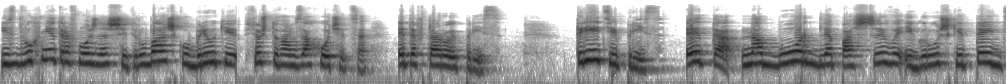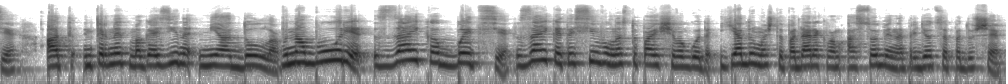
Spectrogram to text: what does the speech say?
Из двух метров можно сшить рубашку, брюки, все, что вам захочется. Это второй приз. Третий приз – это набор для пошива игрушки Тедди от интернет-магазина Миадолла. В наборе Зайка Бетси. Зайка – это символ наступающего года. Я думаю, что подарок вам особенно придется по душе.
